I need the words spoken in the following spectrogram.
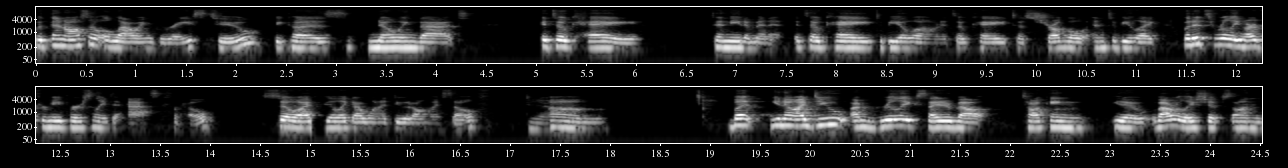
but then also allowing grace too, because knowing that it's okay to need a minute. It's okay to be alone. It's okay to struggle and to be like, but it's really hard for me personally to ask for help. So I feel like I want to do it all myself. Yeah. Um, but you know, I do, I'm really excited about talking you know about relationships on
